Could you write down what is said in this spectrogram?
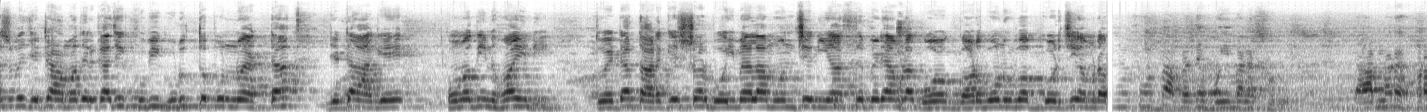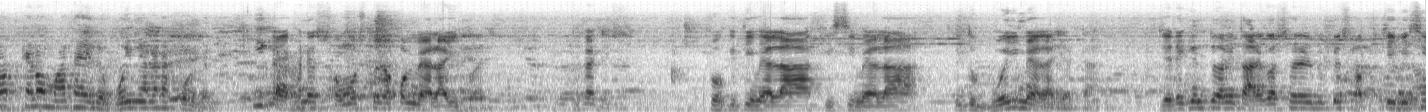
আসবে যেটা আমাদের কাছে খুবই গুরুত্বপূর্ণ একটা যেটা আগে কোনো দিন হয়নি। তো এটা তারকেশ্বর বইমেলা মঞ্চে নিয়ে আসতে পেরে আমরা গর্ব অনুভব করছি আমরা আপনাদের বইমেলা শুরু। তা আপনারা হঠাৎ কেন মাথায় এলো বইমেলাটা করবেন? কি না, এখানে সমস্ত রকম মেলাই হয় ঠিক আছে? প্রকৃতি মেলা কৃষি মেলা কিন্তু বই মেলা যেটা যেটা কিন্তু আমি তারকেশ্বরের বুকে সবচেয়ে বেশি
